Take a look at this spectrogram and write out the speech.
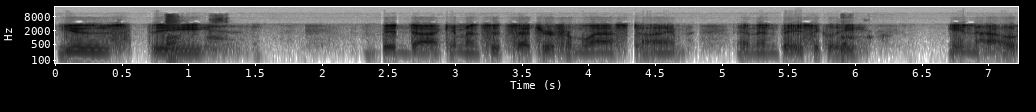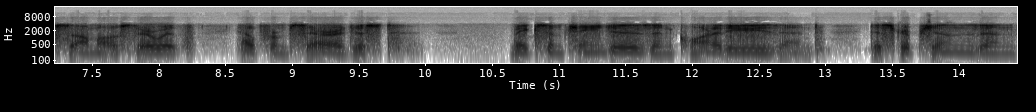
use the bid documents, et cetera, from last time, and then basically in-house almost, or with help from Sarah, just make some changes and quantities and descriptions and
